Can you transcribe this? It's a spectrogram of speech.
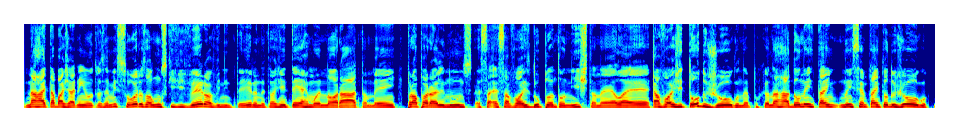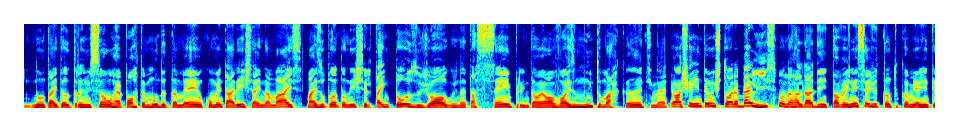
na Rádio Tabajara em outras emissoras, alguns que viveram a vida inteira, né? Então a gente tem a irmã Norá também, o próprio Aurélio Nunes, essa, essa voz do plantonista, né? Ela é a voz de todo jogo, né? Porque o narrador nem, tá em, nem sempre tá em todo jogo, não tá em toda transmissão, o repórter muda também, o comentarista ainda mais, mas o plantonista ele tá em todos os jogos, né? Tá sempre, então é uma voz muito marcante, né? Eu acho que a gente tem uma história belíssima, na realidade, talvez nem seja tanto o caminho a gente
